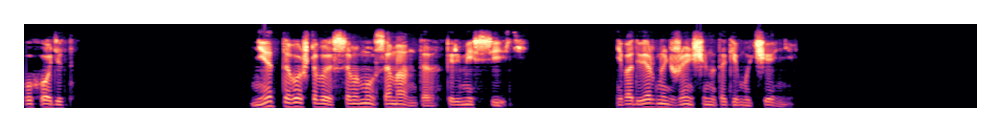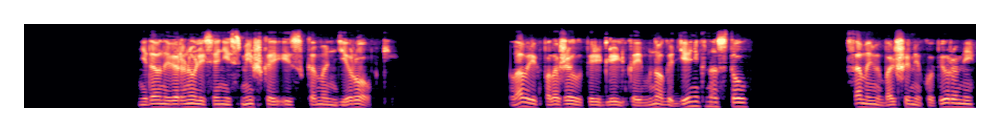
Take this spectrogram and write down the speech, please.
уходит. Нет того, чтобы самому Саманта переместить не подвергнуть женщину таким мучениям. Недавно вернулись они с Мишкой из командировки. Лаврик положил перед Лилькой много денег на стол, самыми большими купюрами,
